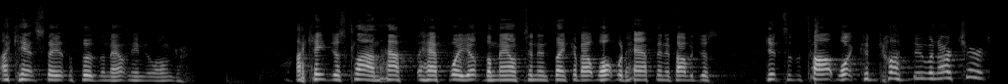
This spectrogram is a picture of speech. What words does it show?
I can't stay at the foot of the mountain any longer. I can't just climb half, halfway up the mountain and think about what would happen if I would just get to the top. What could God do in our church?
